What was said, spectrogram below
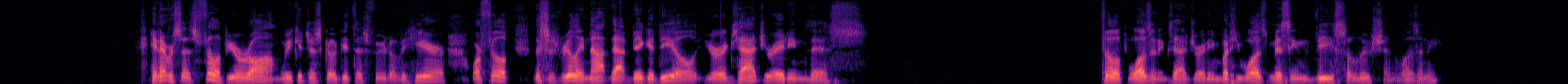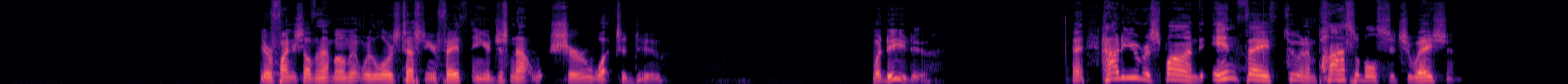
He never says, Philip, you're wrong. We could just go get this food over here. Or, Philip, this is really not that big a deal. You're exaggerating this. Philip wasn't exaggerating, but he was missing the solution, wasn't he? You ever find yourself in that moment where the Lord's testing your faith and you're just not sure what to do? What do you do? Eh, how do you respond in faith to an impossible situation?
